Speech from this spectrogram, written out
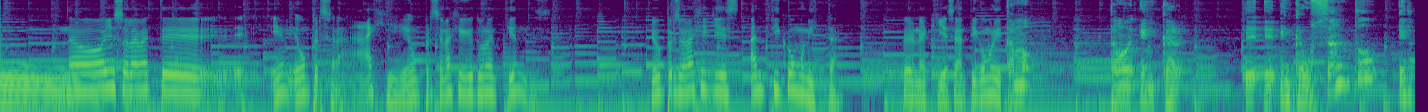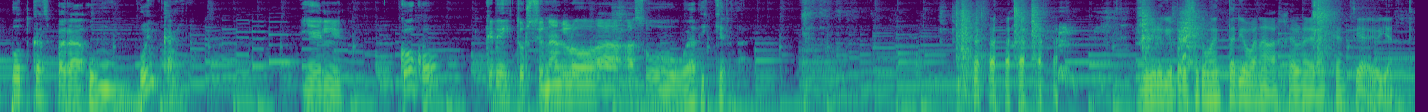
No, yo solamente. eh, Es, es un personaje, es un personaje que tú no entiendes. Es un personaje que es anticomunista. Pero no es que ya sea anticomunista. Estamos, estamos encar- eh, eh, encauzando el podcast para un buen camino. Y el Coco quiere distorsionarlo a, a su a de izquierda. Yo creo que por ese comentario van a bajar una gran cantidad de oyentes.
